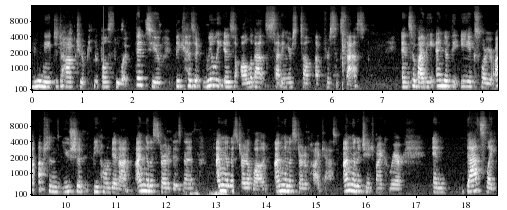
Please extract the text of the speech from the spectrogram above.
You need to talk to your people, see what fits you, because it really is all about setting yourself up for success. And so by the end of the E Explore Your Options, you should be honed in on I'm going to start a business. I'm going to start a blog. I'm going to start a podcast. I'm going to change my career. And that's like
